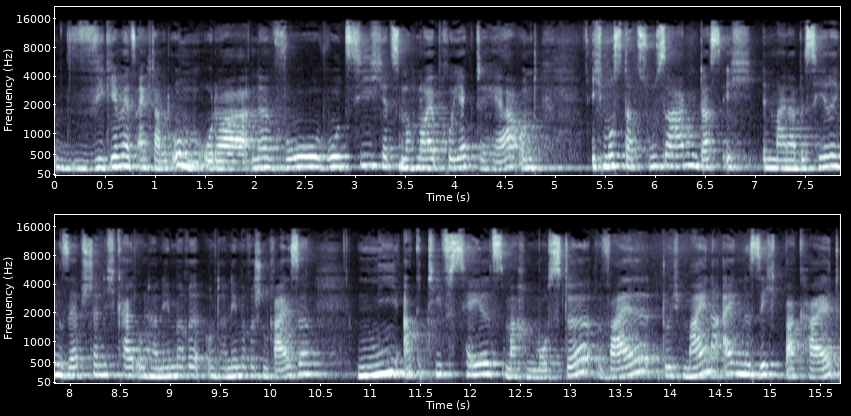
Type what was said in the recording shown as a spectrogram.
Wie gehen wir jetzt eigentlich damit um? Oder ne, wo, wo ziehe ich jetzt noch neue Projekte her? Und ich muss dazu sagen, dass ich in meiner bisherigen Selbstständigkeit, unternehmer, unternehmerischen Reise nie aktiv Sales machen musste, weil durch meine eigene Sichtbarkeit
